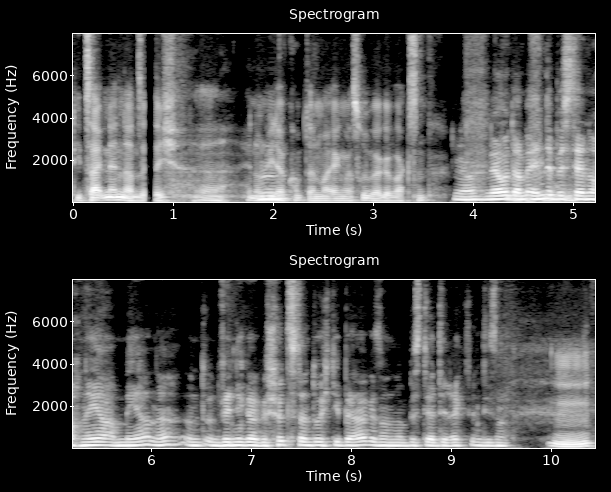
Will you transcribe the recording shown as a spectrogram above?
die Zeiten ändern sich. Äh, hin und Mhm. wieder kommt dann mal irgendwas rübergewachsen. Ja, ja und am Ende bist du ja noch näher am Meer, ne? Und, und weniger geschützt dann durch die Berge, sondern bist ja direkt in diesen, Mhm.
